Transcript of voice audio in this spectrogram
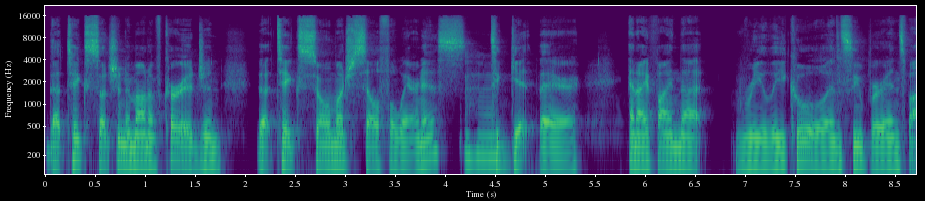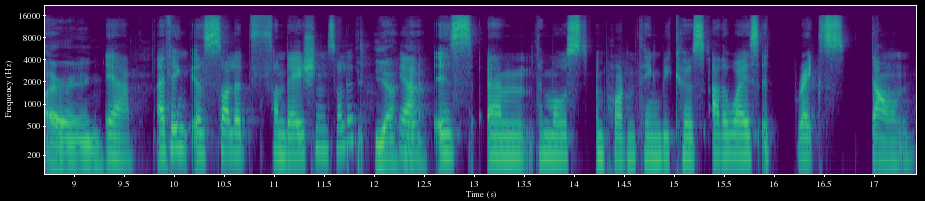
that takes such an amount of courage and that takes so much self awareness Mhm. to get there. And I find that really cool and super inspiring. Yeah. I think a solid foundation, solid, Yeah. yeah, Yeah. is um, the most important thing because otherwise it breaks down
